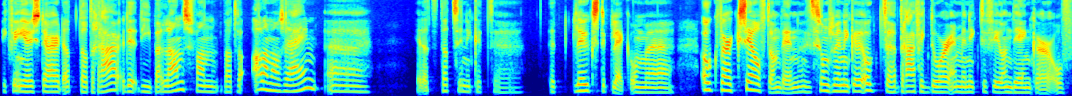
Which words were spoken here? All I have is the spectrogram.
ik vind juist daar dat, dat raar, de, die balans van wat we allemaal zijn, uh, ja, dat, dat vind ik het, uh, het leukste plek om, uh, ook waar ik zelf dan ben. Soms ben ik ook, draaf ik door en ben ik te veel een denker of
